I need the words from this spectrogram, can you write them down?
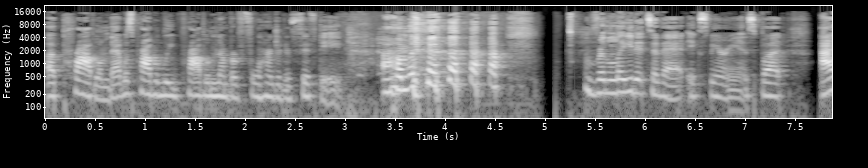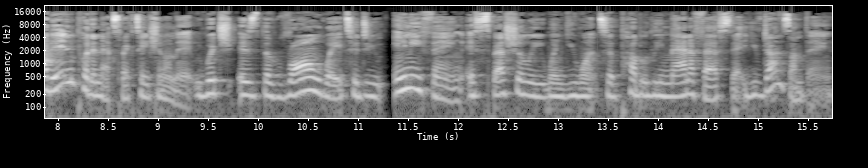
a problem. That was probably problem number 450. Um, related to that experience, but I didn't put an expectation on it, which is the wrong way to do anything, especially when you want to publicly manifest that you've done something.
